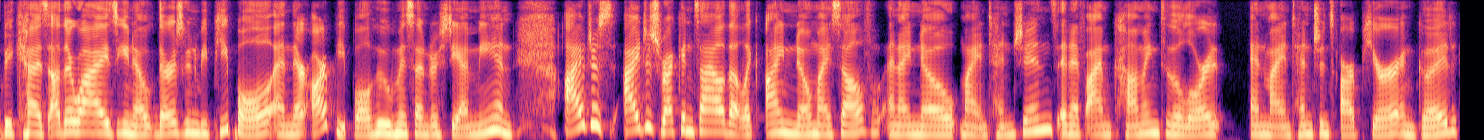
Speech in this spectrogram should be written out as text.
because otherwise, you know, there's going to be people and there are people who misunderstand me. And I just, I just reconcile that like I know myself and I know my intentions. And if I'm coming to the Lord and my intentions are pure and good,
